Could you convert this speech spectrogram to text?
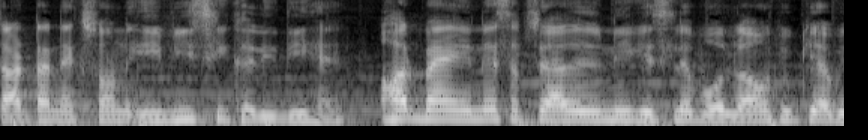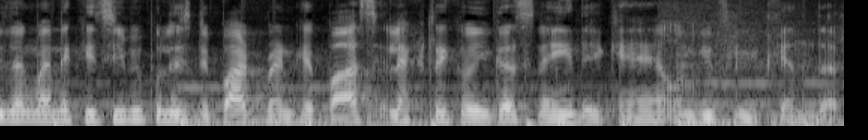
Tata Nexon EVs की खरीदी है, और मैं इन्हें सबसे ज़्यादा यूनिक इसलिए बोल रहा हूँ क्योंकि अभी तक मैंने किसी भी पुलिस डिपार्टमेंट के पास इलेक्ट्रिक व्हीकल्स नहीं देखे हैं उनकी फ्लीट के अंदर।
